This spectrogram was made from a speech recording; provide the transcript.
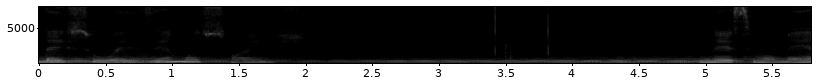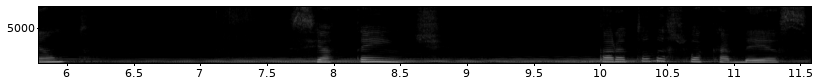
das suas emoções. Nesse momento, se atente para toda a sua cabeça.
